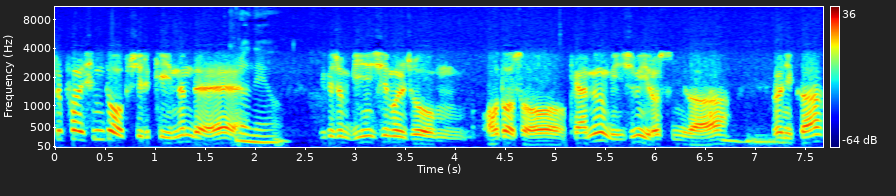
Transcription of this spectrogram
슬퍼할 힘도 없이 이렇게 있는데 그러네요. 이렇게 좀 민심을 좀 얻어서 대한민국 민심이 이렇습니다. 그러니까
